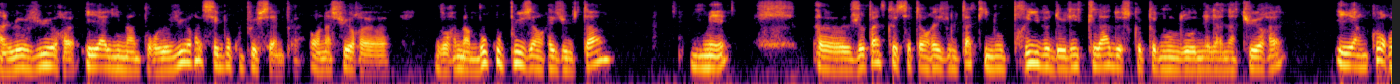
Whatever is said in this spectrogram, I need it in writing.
en levure et aliments pour levure, c'est beaucoup plus simple. On assure euh, vraiment beaucoup plus un résultat, mais euh, je pense que c'est un résultat qui nous prive de l'éclat de ce que peut nous donner la nature, et encore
